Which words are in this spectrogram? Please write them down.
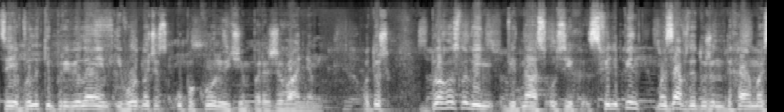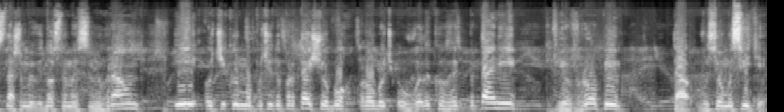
Це є великим привілеєм і водночас упокорюючим переживанням. Отож, благословінь від нас усіх з Філіппін. Ми завжди дуже надихаємось нашими відносинами з Ньюграунд і очікуємо почути про те, що Бог робить у Великобританії, в Європі та в усьому світі.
